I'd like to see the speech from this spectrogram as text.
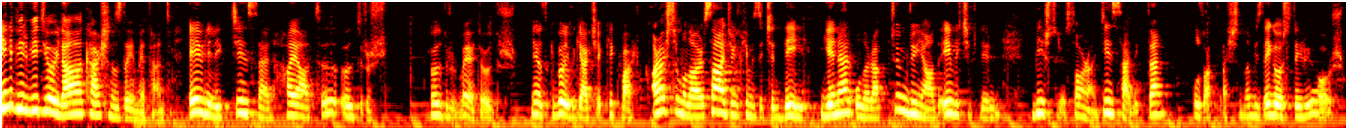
Yeni bir videoyla karşınızdayım efendim. Evlilik cinsel hayatı öldürür. Öldürür mü? Evet öldürür. Ne yazık ki böyle bir gerçeklik var. Araştırmalar sadece ülkemiz için değil, genel olarak tüm dünyada evli çiftlerin bir süre sonra cinsellikten uzaklaştığını bize gösteriyor.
